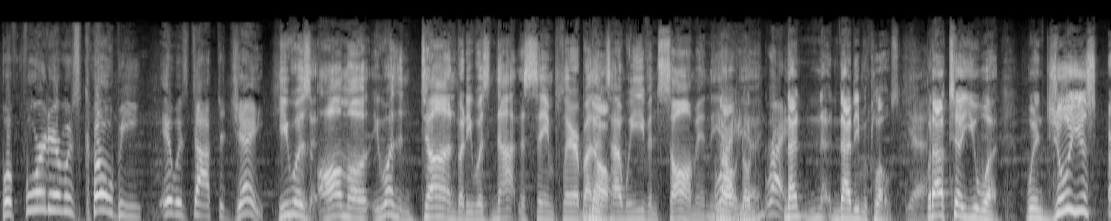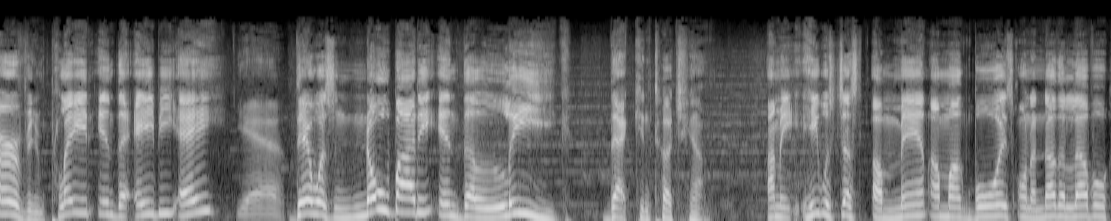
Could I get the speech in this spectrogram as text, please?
before there was Kobe, it was Dr. J. He was almost he wasn't done, but he was not the same player by No. the time we even saw him in the No, NBA. no, Right. not, not not even close. Yeah. But I'll tell you what, when Julius Irvin played in the ABA, Yeah. there was nobody in the league that can touch him. I mean, he was just a man among boys on another level.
